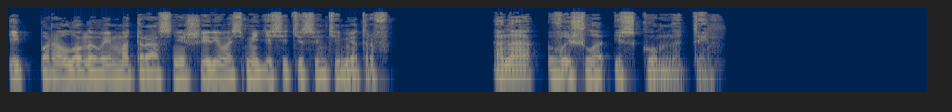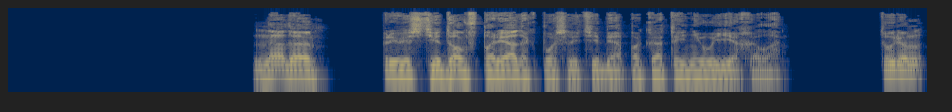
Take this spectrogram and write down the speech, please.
и поролоновый матрас не шире 80 сантиметров. Она вышла из комнаты. «Надо привести дом в порядок после тебя, пока ты не уехала». Турин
